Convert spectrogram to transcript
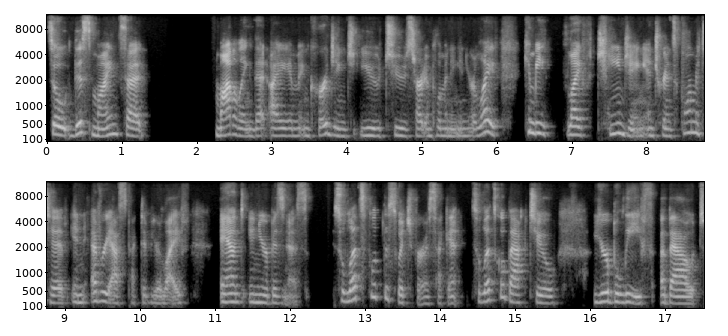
So this mindset modeling that I am encouraging you to start implementing in your life can be life changing and transformative in every aspect of your life and in your business. So let's flip the switch for a second. So let's go back to your belief about,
